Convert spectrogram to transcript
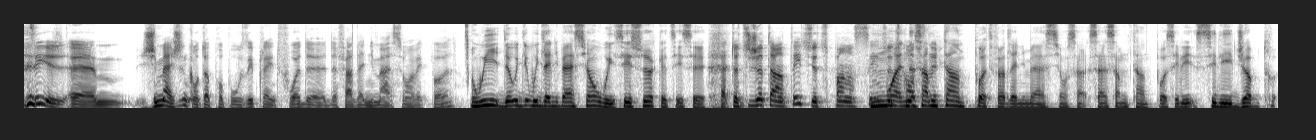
Tu sais, euh, j'imagine qu'on t'a proposé plein de fois de, de faire de l'animation avec Paul. Oui, de, oui, de l'animation, oui, c'est sûr que, tu sais, c'est. Ça t'as-tu déjà tenté? Tu as-tu pensé? Moi, Tu non, ça me tente pas de faire de l'animation. Ça, ça, ça me tente pas. C'est des, c'est des jobs, trop-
